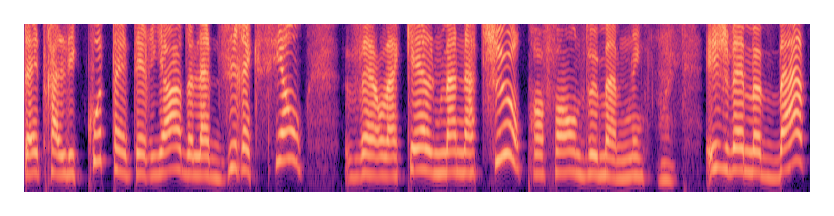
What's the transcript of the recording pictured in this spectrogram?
d'être à l'écoute intérieure de la direction vers laquelle ma nature profonde veut m'amener. Et je vais me battre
